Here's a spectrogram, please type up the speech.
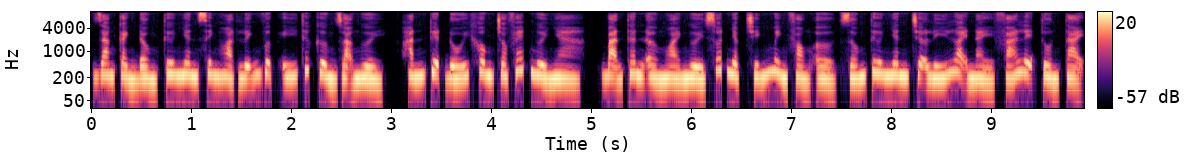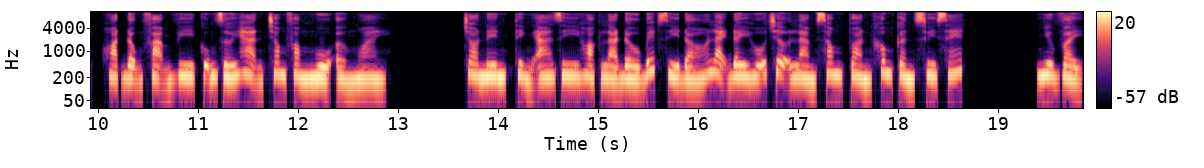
Giang Cảnh Đồng tư nhân sinh hoạt lĩnh vực ý thức cường dọa người, hắn tuyệt đối không cho phép người nhà, bản thân ở ngoài người xuất nhập chính mình phòng ở, giống tư nhân trợ lý loại này phá lệ tồn tại, hoạt động phạm vi cũng giới hạn trong phòng ngủ ở ngoài. Cho nên, thỉnh A-di hoặc là đầu bếp gì đó lại đây hỗ trợ làm xong toàn không cần suy xét. Như vậy,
